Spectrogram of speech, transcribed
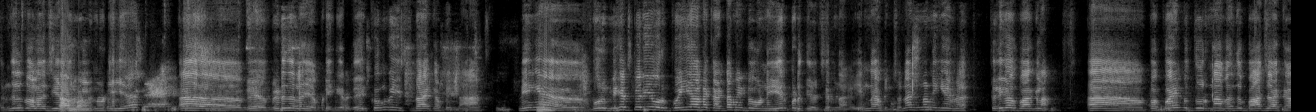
செந்தில் பாலாஜி. அவர்களுடைய விடுதலை அப்படிங்கிறது கொங்கு இஸ் பேக் அப்படின்னா நீங்க ஒரு மிகப்பெரிய ஒரு பொய்யான கட்டமைப்பை ஒண்ணு ஏற்படுத்தி வச்சிருந்தாங்க. என்ன அப்படின்னு சொன்னா இன்னும் நீங்க தெளிவா பார்க்கலாம். ஆஹ் இப்ப கோயம்புத்தூர்னா வந்து பாஜக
